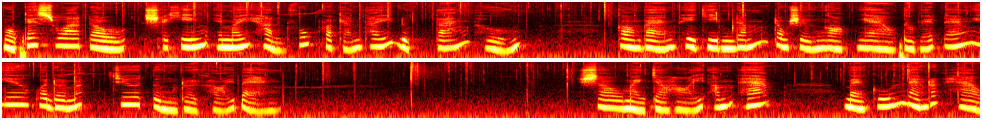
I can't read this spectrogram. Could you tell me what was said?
Một cái xoa đầu sẽ khiến em ấy hạnh phúc và cảm thấy được tán thưởng. Còn bạn thì chìm đắm trong sự ngọt ngào từ vẻ đáng yêu qua đôi mắt chưa từng rời khỏi bạn. Sau màn chào hỏi ấm áp bạn cuốn đang rất hào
